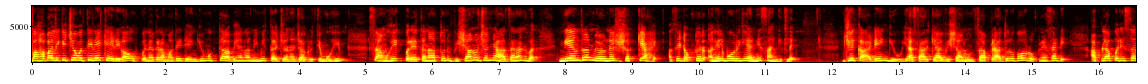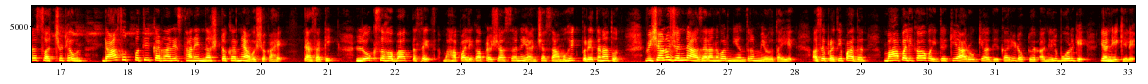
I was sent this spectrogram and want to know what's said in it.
महापालिकेच्या वतीने केडगाव उपनगरामध्ये डेंग्यूमुक्त अभियानानिमित्त जनजागृती मोहीम सामूहिक प्रयत्नातून विषाणूजन्य आजारांवर नियंत्रण मिळवणे शक्य आहे असे डॉक्टर अनिल बोरगे यांनी सांगितले. झिका डेंग्यू यासारख्या विषाणूंचा प्रादुर्भाव रोखण्यासाठी आपला परिसर स्वच्छ ठेवून डास उत्पत्ती करणारी स्थाने नष्ट करणे आवश्यक आहे. त्यासाठी लोकसहभाग तसेच महापालिका प्रशासन यांच्या सामूहिक प्रयत्नातून विषाणूजन्य आजारांवर नियंत्रण मिळवता येईल असे प्रतिपादन महापालिका वैद्यकीय आरोग्य अधिकारी डॉक्टर अनिल बोरगे यांनी केले.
